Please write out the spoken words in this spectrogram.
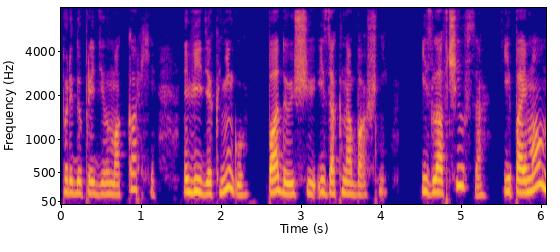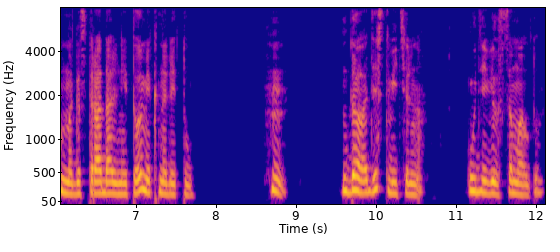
предупредил Маккархи, видя книгу, падающую из окна башни. Изловчился и поймал многострадальный томик на лету. «Хм, да, действительно», — удивился Мелдун.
